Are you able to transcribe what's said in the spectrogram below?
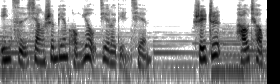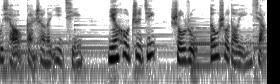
因此向身边朋友借了点钱。谁知好巧不巧赶上了疫情，年后至今收入都受到影响，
